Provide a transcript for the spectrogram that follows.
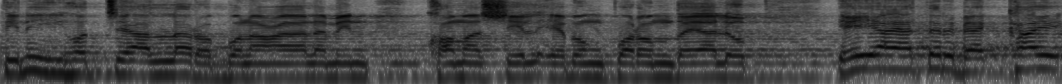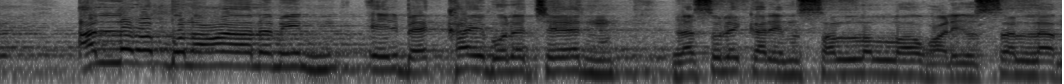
তিনিই হচ্ছে আল্লাহ রব্বুল আলামিন, ক্ষমাশীল এবং পরম দয়ালু। এই আয়াতের ব্যাখ্যায় আল্লাহ রব্বুল আলামিন এর ব্যাখ্যায় বলেছেন, রাসুল করিম সাল্লাল্লাহু আলাইহি ওয়াসাল্লাম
